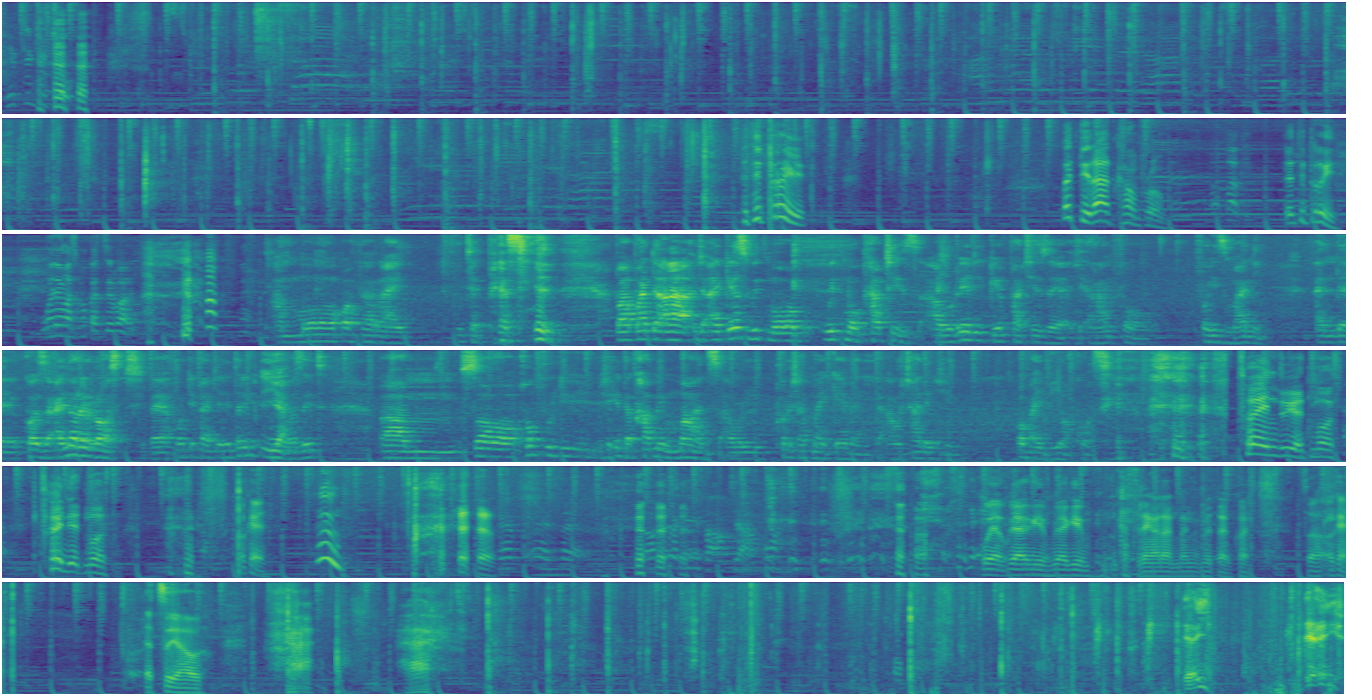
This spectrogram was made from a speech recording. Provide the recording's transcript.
15 to Where did that come from? 33. I'm more of a right-footed person, but but uh, I guess with more with more parties, I would really give parties a, a run for for his money, and because uh, I know he lost uh, 45-33, yeah. was it? Um, so hopefully in the coming months, I will polish up my game and I will challenge him over IB of course. 20 at most. 20 at most. okay. Kuya kuya game kuya game. Ngikhathele ngalani nangameda khona. So okay. Let's see how. Yay. Hey!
